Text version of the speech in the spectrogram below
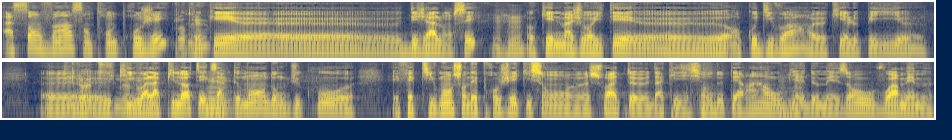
à 120, 130 projets Ok. ok, euh, déjà lancés. Mhm. Ok, une majorité euh, en Côte d'Ivoire, euh, qui est le pays euh, euh, Pilote, qui voilà pilote exactement. Donc du coup, euh, effectivement, ce sont des projets qui sont euh, soit euh, d'acquisition de terrain ou bien de maisons ou voire même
